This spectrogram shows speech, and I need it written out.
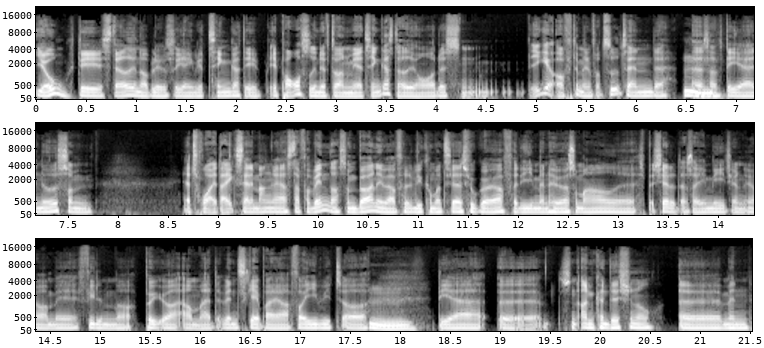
Jo, det er stadig en oplevelse, jeg egentlig tænker. Det er et par år siden efterhånden, men jeg tænker stadig over det. Sådan, ikke ofte, men fra tid til anden da. Mm. Altså, det er noget, som jeg tror, at der er ikke særlig mange af os, der forventer, som børn i hvert fald, vi kommer til at skulle gøre, fordi man hører så meget øh, specielt altså i medierne og med film og bøger om, at venskaber er for evigt, og. Mm. det er øh, sådan unconditional. Øh, men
